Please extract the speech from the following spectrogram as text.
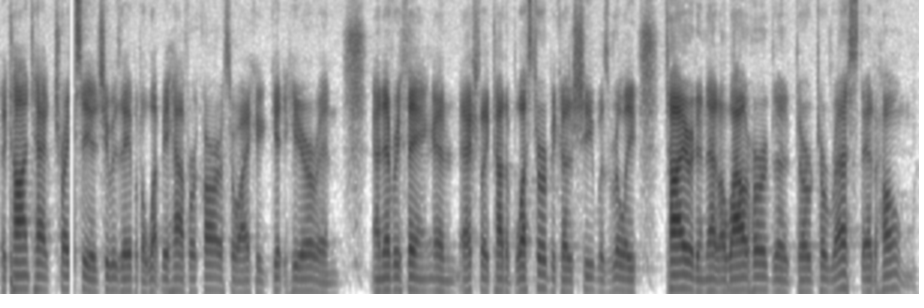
to contact Tracy and she was able to let me have her car so I could get here and, and everything. And actually kind of blessed her because she was really tired and that allowed her to, to, to rest at home.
